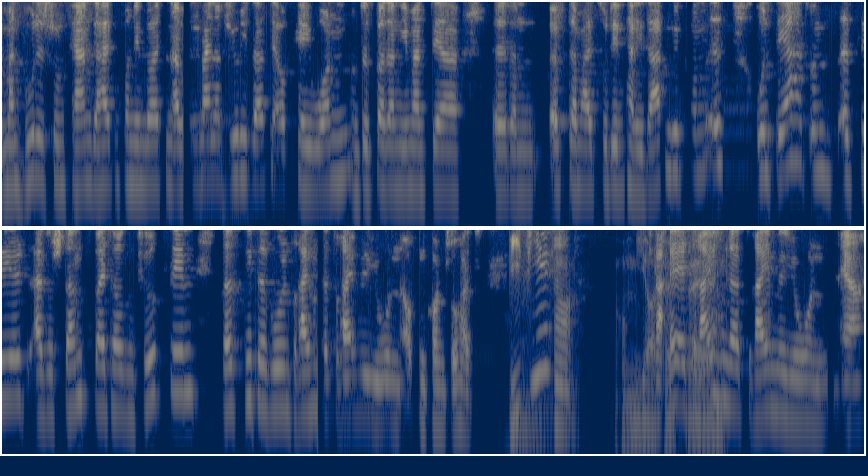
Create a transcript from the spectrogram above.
man wurde schon ferngehalten von den Leuten, aber in meiner Jury saß ja auch K1 und das war dann jemand, der äh, dann öfter mal zu den Kandidaten gekommen ist. Und der hat uns erzählt, also Stand 2014, dass Dieter Bohlen 303 Millionen auf dem Konto hat. Wie viel? Ja. Um äh, 303 Millionen, ja.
